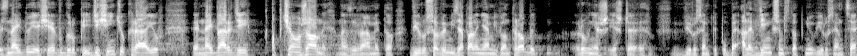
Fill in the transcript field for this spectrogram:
znajduje się w grupie 10 krajów najbardziej obciążonych, nazywamy to wirusowymi zapaleniami wątroby, również jeszcze wirusem typu B, ale w większym stopniu wirusem C,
